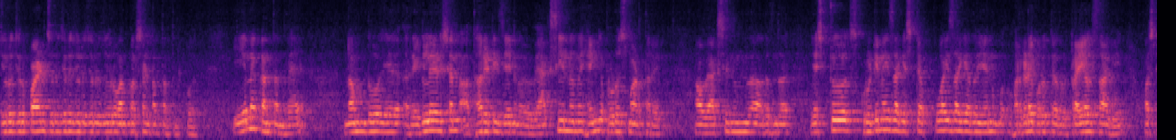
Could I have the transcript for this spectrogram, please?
zero zero point zero zero zero zero zero one percent ಅಂತ ತಿಳ್ಕೊಳ್ಳಿ ಏನಕ್ಕಂತಂದರೆ ನಮ್ಮದು ರೆಗ್ಯುಲೇಷನ್ ಅಥಾರಿಟೀಸ್ ಏನಿದೆ ವ್ಯಾಕ್ಸಿನನ್ನು ಹೆಂಗೆ ಪ್ರೊಡ್ಯೂಸ್ ಮಾಡ್ತಾರೆ, ಆ ವ್ಯಾಕ್ಸಿನಿಂದ ಅದರಿಂದ ಎಷ್ಟು ಸ್ಕ್ರೂಟಿನೈಸ್ ಆಗಿ ಸ್ಟೆಪ್ ವೈಸ್ ಆಗಿ ಅದು ಏನು ಹೊರಗಡೆ ಬರುತ್ತೆ, ಅದು ಟ್ರಯಲ್ಸ್ ಆಗಿ ಫಸ್ಟ್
